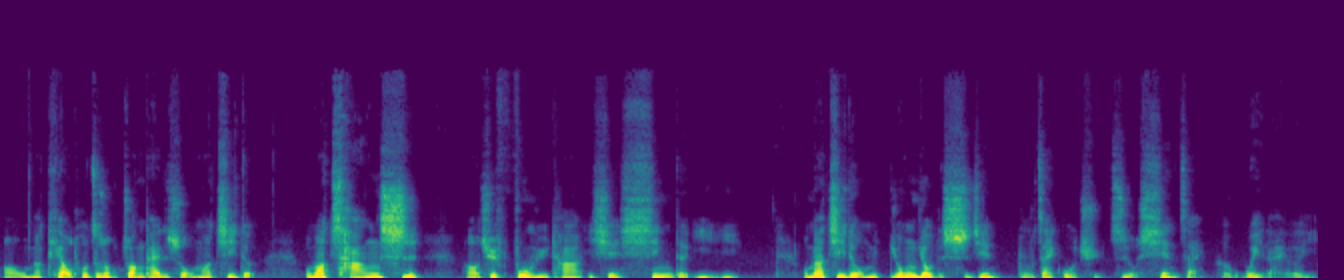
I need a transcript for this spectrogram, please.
哦，我们要跳脱这种状态的时候，我们要记得，我们要尝试。哦，去赋予它一些新的意义。我们要记得，我们拥有的时间不在过去，只有现在和未来而已。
